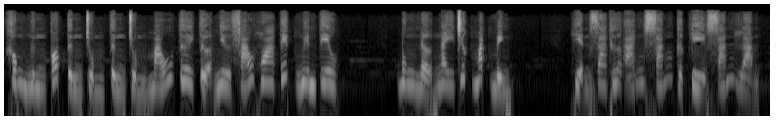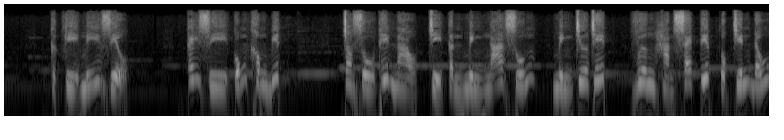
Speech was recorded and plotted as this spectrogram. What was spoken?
Không ngừng có từng chùm từng chùm máu tươi tựa như pháo hoa Tết Nguyên Tiêu. Bung nở ngay trước mắt mình. Hiện ra thứ ánh sáng cực kỳ sán lạn, Cực kỳ mỹ diệu. Cái gì cũng không biết. Cho dù thế nào, chỉ cần mình ngã xuống, Mình chưa chết, Vương Hàn sẽ tiếp tục chiến đấu.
